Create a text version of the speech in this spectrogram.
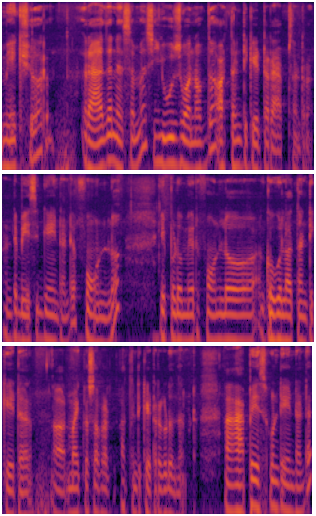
మేక్ ష్యూర్ రాజ్ an SMS use one of the authenticator apps అంటారు. అంటే బేసిక్గా ఏంటంటే ఫోన్లో ఇప్పుడు మీరు ఫోన్లో Google authenticator or Microsoft authenticator కూడా ఉందన్నమాట. ఆ యాప్ వేసుకుంటే ఏంటంటే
